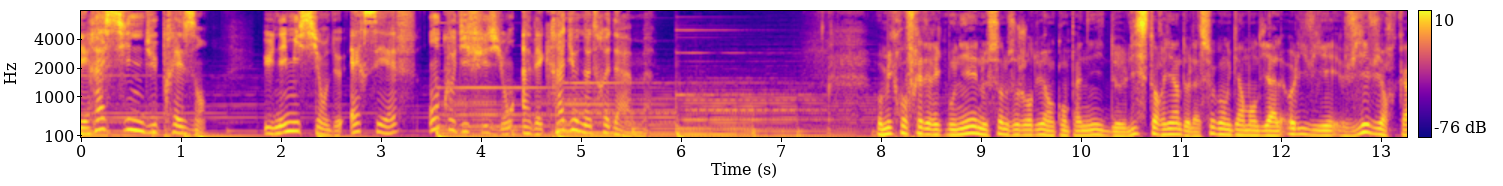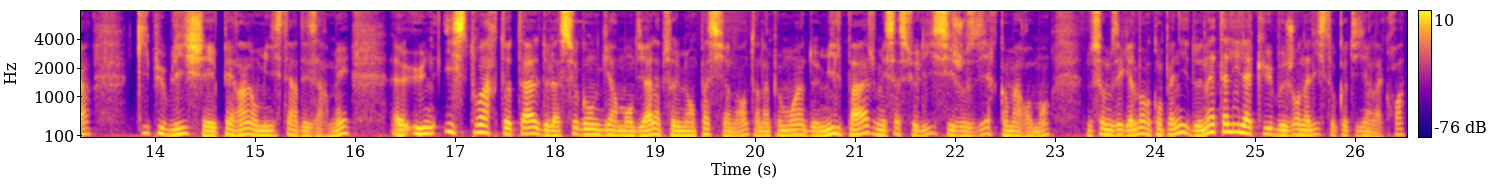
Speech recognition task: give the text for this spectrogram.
Les racines du présent. Une émission de RCF en codiffusion avec Radio Notre-Dame. Au micro Frédéric Mounier, nous sommes aujourd'hui en compagnie de l'historien de la Seconde Guerre mondiale Olivier Vieviorca, qui publie chez Perrin au ministère des Armées euh, une histoire totale de la Seconde Guerre mondiale, absolument passionnante, en un peu moins de 1000 pages, mais ça se lit, si j'ose dire, comme un roman. Nous sommes également en compagnie de Nathalie Lacube, journaliste au quotidien La Croix,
